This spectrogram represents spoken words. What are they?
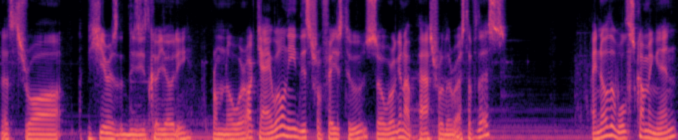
Let's draw... Here is the Diseased Coyote from nowhere. Okay, I will need this for phase 2, so we're gonna pass for the rest of this. I know the wolf's coming in.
